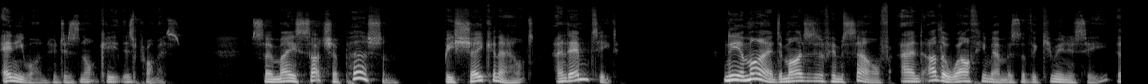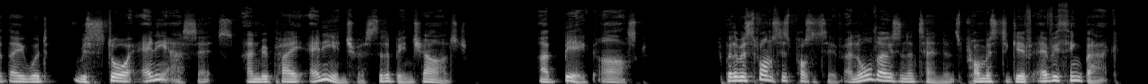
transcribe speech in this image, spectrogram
anyone who does not keep this promise. So may such a person be shaken out and emptied. Nehemiah demanded of himself and other wealthy members of the community that they would restore any assets and repay any interest that had been charged. A big ask. But the response is positive, and all those in attendance promised to give everything back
